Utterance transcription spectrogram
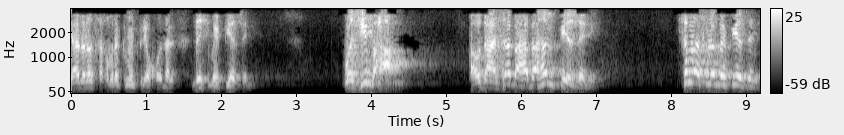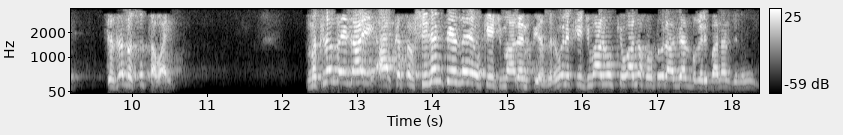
یا د نسخ خبره کومې پرې ښودل داسې به یې پېژني وذبها او دا ذبح به هم پېژني څه مطلب به پېژني چې ذبح څه ته وایي مطلب دا دی که تفصیلا پېژني او که اجمالا پېژني ولې که اجمال وکړي وانه خو ټول امیان غریبانان ځنوي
